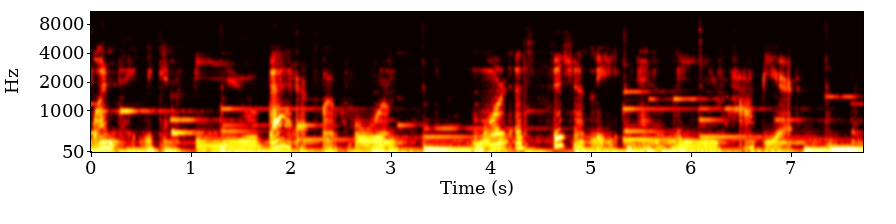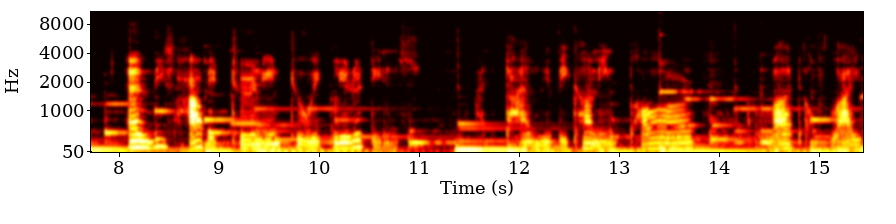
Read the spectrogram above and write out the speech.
one day we can feel better, perform more efficiently, and live happier. And this habit turn into weekly routines and timely becoming part a lot of life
